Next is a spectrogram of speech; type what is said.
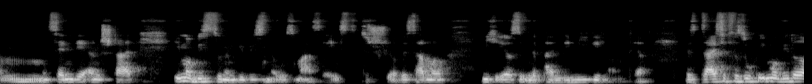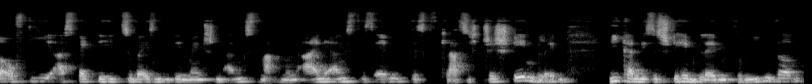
ähm, Sendeanstalt immer bis zu einem gewissen Ausmaß Ängste zu schüren. Das haben wir nicht erst in der Pandemie gelernt. Ja. Das heißt, ich versuche immer wieder auf die Aspekte hinzuweisen, die den Menschen Angst machen. Und eine Angst ist eben das klassische Stehenbleiben. Wie kann dieses Stehenbleiben vermieden werden?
